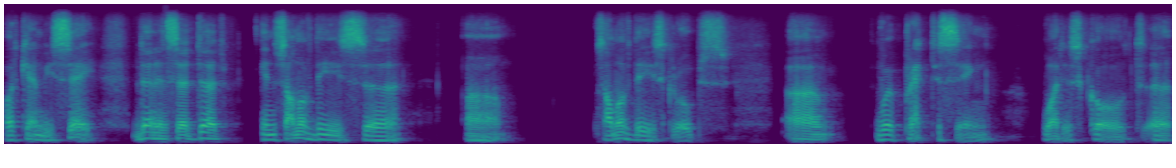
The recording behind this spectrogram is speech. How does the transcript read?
what can we say? Then it said that in some of these uh, uh, some of these groups um, were practicing what is called uh,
